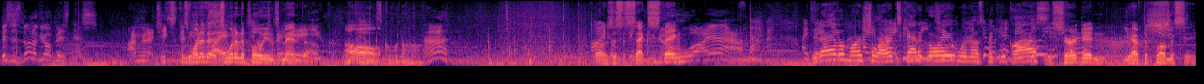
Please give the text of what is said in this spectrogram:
This is none of your business. I'm gonna teach this. It's one of the, it's one of Napoleon's men, though. Oh, What's going on? Huh? oh, is this a sex thing? Who I am? Stop. I Did I have you. a martial I- I arts didn't category when I was Don't picking hit me, class? please, You sure didn't. You have diplomacy.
